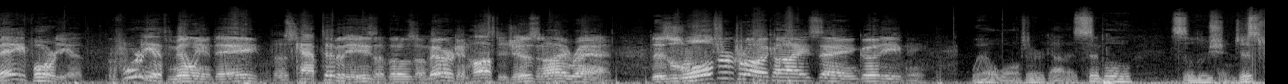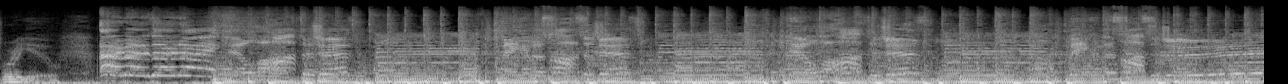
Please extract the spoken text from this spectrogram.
May 40th, the 40th million day, those captivities of those American hostages in Iran. This is Walter Cronkite saying good evening. Well, Walter, got a simple solution just for you. Kill the hostages. Make the sausages. Kill the hostages. Make the sausages.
